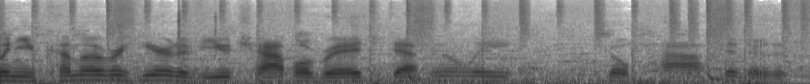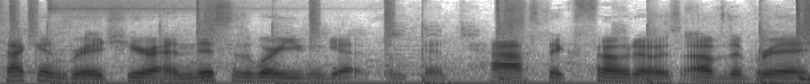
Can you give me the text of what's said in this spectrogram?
When you come over here to view Chapel Bridge, definitely go past it. There's a second bridge here, and this is where you can get some fantastic photos of the bridge.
